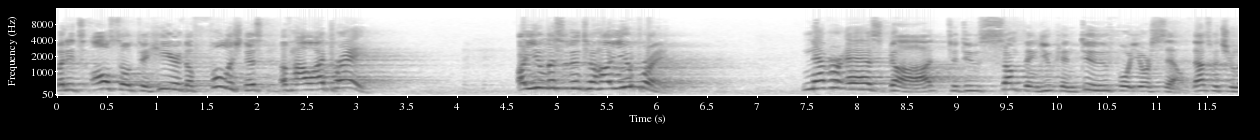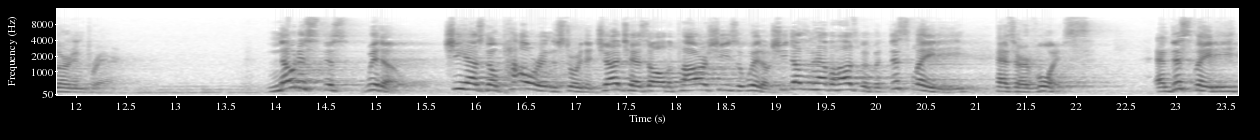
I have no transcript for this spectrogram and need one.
but it's also to hear the foolishness of how I pray. Are you listening to how you pray? Never ask God to do something you can do for yourself. That's what you learn in prayer. Notice this widow. She has no power in the story. The judge has all the power. She's a widow. She doesn't have a husband, but this lady has her voice. And this lady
